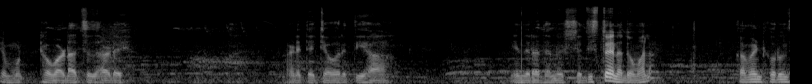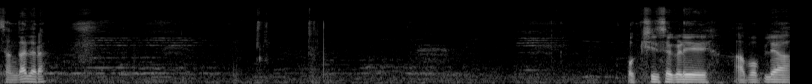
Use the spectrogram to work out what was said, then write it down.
ते मोठं वडाचं झाड आहे. आणि त्याच्यावरती हा इंद्रधनुष्य दिसतोय ना तुम्हाला? कमेंट करून सांगा जरा. पक्षी सगळे आपापल्या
